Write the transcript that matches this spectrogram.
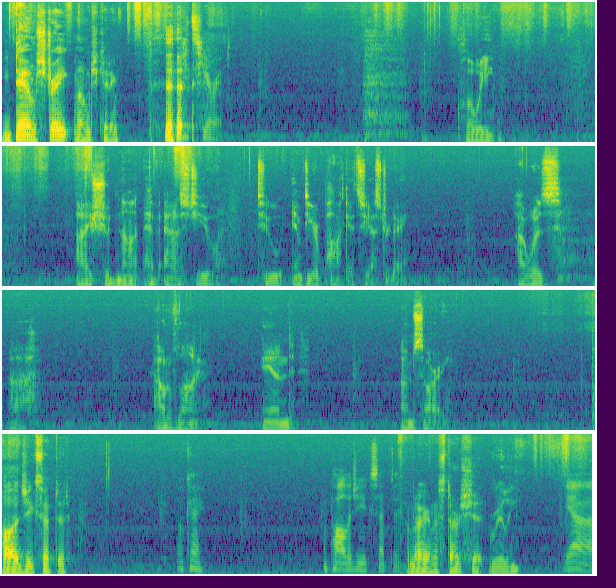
You damn straight. No, I'm just kidding. Let's hear it. Chloe, I should not have asked you to empty your pockets yesterday. I was uh, out of line. And I'm sorry. Apology accepted. Okay. Apology accepted. I'm not gonna start shit. Really? Yeah.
